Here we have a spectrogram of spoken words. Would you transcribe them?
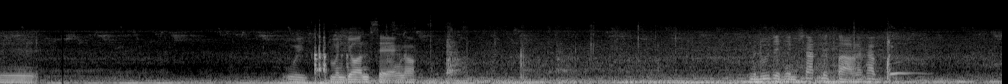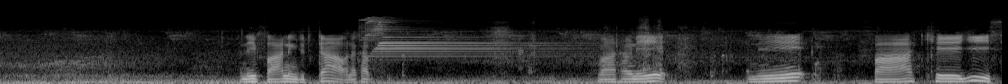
นี่อุ้ยมันย้อนแสงเนาะไม่รู้จะเห็นชัดหรือเปล่านะครับ อันนี้ฝา1.9 นะครับ มาทางนี้ อันนี้ฝา K20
